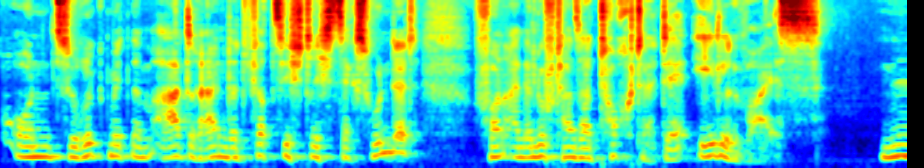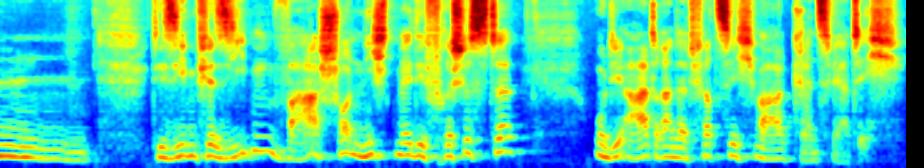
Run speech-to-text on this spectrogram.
und zurück mit einem A340-600 von einer Lufthansa-Tochter, der Edelweiss. Hm. Die 747 war schon nicht mehr die frischeste und die A340 war grenzwertig.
